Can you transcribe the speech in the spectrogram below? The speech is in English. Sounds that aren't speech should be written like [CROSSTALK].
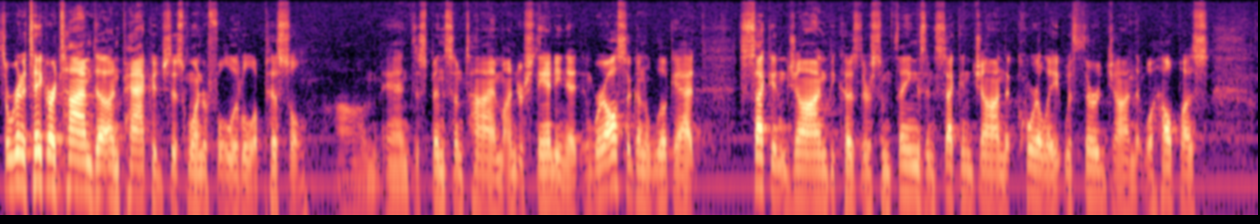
So we're going to take our time to unpackage this wonderful little epistle um, and to spend some time understanding it. And we're also going to look at Second John because there's some things in Second John that correlate with Third John that will help us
